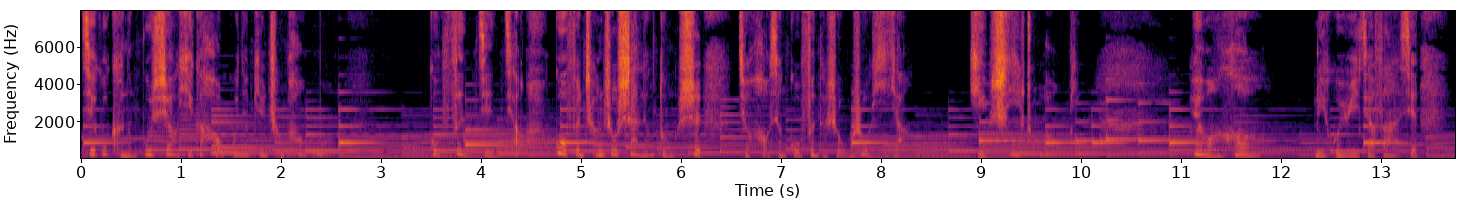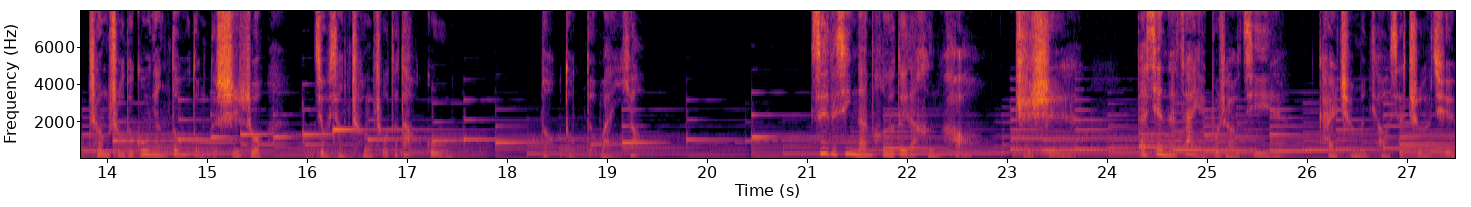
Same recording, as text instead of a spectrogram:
结果可能不需要一个好姑娘变成泡沫。过分坚强、过分成熟、善良懂事，就好像过分的柔弱一样，也是一种毛病。越往后，你会愈加发现，成熟的姑娘都懂得示弱，就像成熟的稻谷。C 的新男朋友对她很好，只是她现在再也不着急开车门跳下车去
